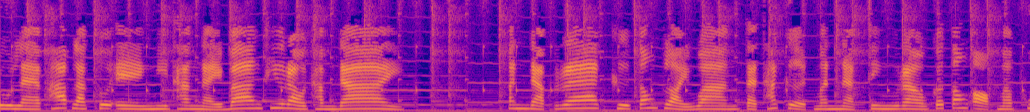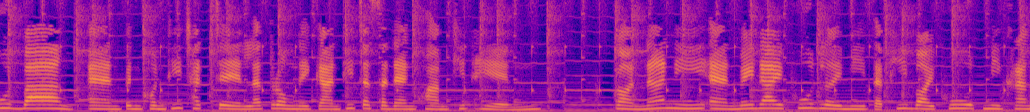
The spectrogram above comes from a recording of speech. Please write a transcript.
ดูแลภาพลักษณ์ตัวเองมีทางไหนบ้างที่เราทำได้ อันดับแรกคือต้องปล่อยวาง แต่ถ้าเกิดมันหนักจริงเราก็ต้องออกมาพูดบ้าง แอนเป็นคนที่ชัดเจนและตรงในการที่จะแสดงความคิดเห็นก่อนหน้านี้แอนไม่ได้พูดเลยมีแต่พี่บอยพูดมีครั้ง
